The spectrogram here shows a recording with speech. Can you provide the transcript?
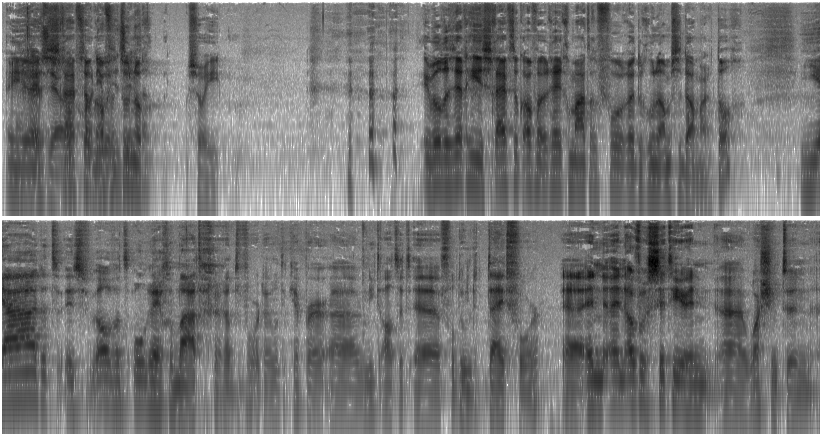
En En je ook schrijft ook gewoon af en toe nog... Sorry. Ik wilde zeggen, je schrijft ook af, regelmatig voor eh, de Groene Amsterdammer, toch? Ja, dat is wel wat onregelmatiger aan het worden, want ik heb er eh, niet altijd eh, voldoende tijd voor. Eh, en, en overigens zit hier in eh, Washington, eh,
